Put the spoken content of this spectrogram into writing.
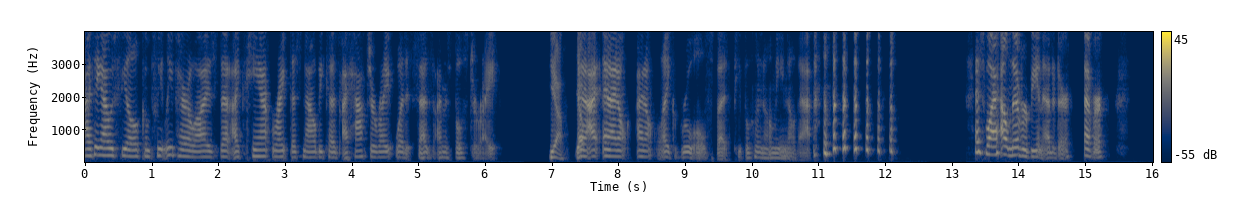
I think I would feel completely paralyzed that I can't write this now because I have to write what it says I'm supposed to write. Yeah. Yep. And I and I don't I don't like rules, but people who know me know that. That's why I'll never be an editor ever.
